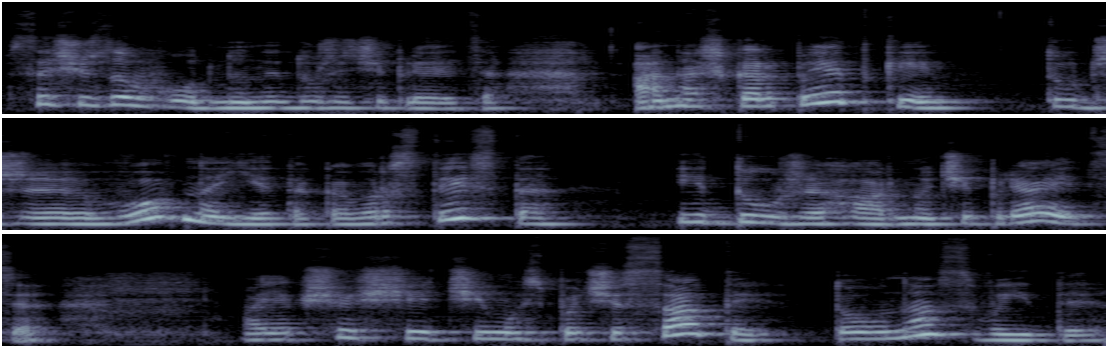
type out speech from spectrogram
Все, що завгодно, не дуже чіпляється. А на шкарпетки тут же вовна є така ворстиста і дуже гарно чіпляється. А якщо ще чимось почесати, то у нас вийде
